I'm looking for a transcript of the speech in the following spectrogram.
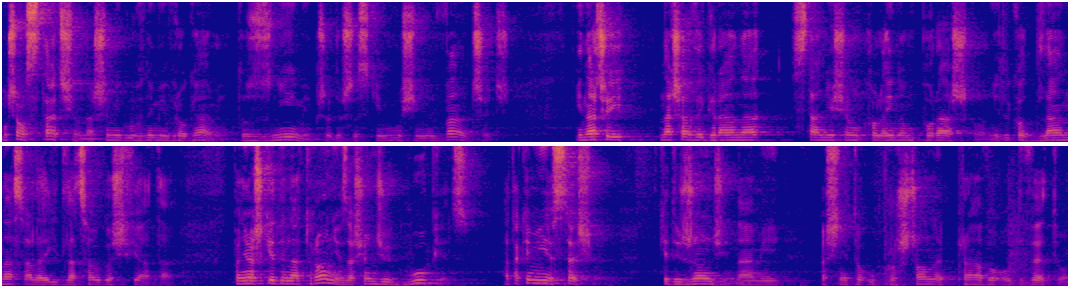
muszą stać się naszymi głównymi wrogami. To z nimi przede wszystkim musimy walczyć. Inaczej nasza wygrana stanie się kolejną porażką, nie tylko dla nas, ale i dla całego świata. Ponieważ kiedy na tronie zasiądzie głupiec, a takimi jesteśmy, kiedy rządzi nami właśnie to uproszczone prawo odwetu,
